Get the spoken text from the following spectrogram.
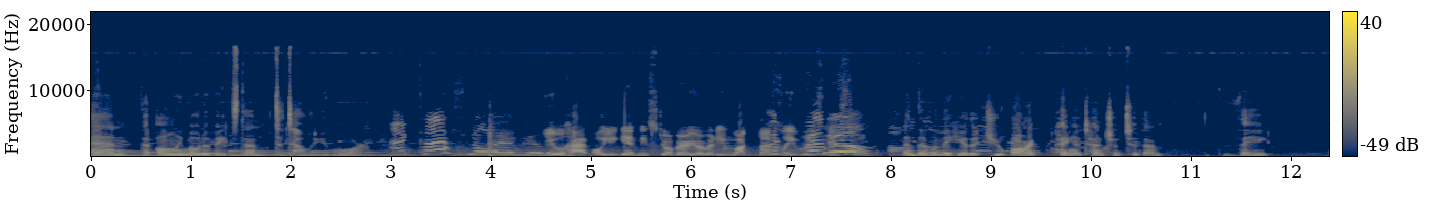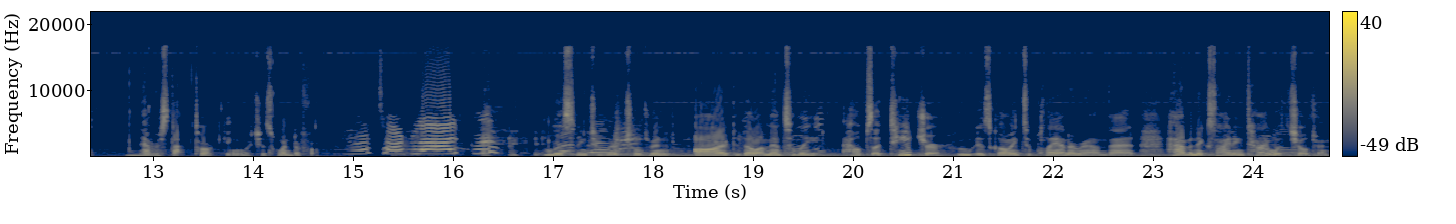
And that only motivates them to tell you more. You have, oh, you gave me strawberry already, and what that flavor is this one? And then when they hear that you are paying attention to them, they never stop talking, which is wonderful. Listening to where children are developmentally helps a teacher who is going to plan around that have an exciting time with children.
